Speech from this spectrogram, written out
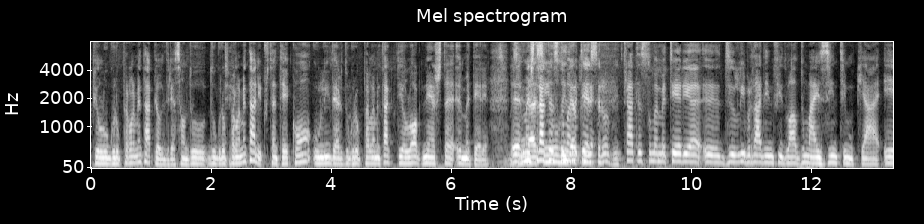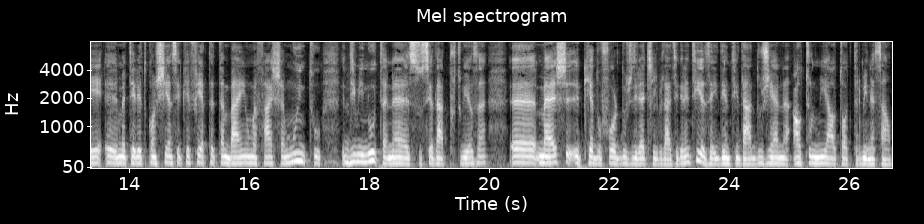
pelo grupo parlamentar, pela direção do, do grupo Sim. parlamentar e, portanto, é com o líder do grupo parlamentar que dialogue nesta eh, matéria. Mas, Mas assim, trata-se de uma matéria, trata-se de uma matéria de liberdade individual do mais íntimo que há é matéria de consciência que afeta também uma faixa muito diminuta na sociedade portuguesa, mas que é do foro dos direitos, liberdades e garantias, a identidade do género, autonomia, autodeterminação.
